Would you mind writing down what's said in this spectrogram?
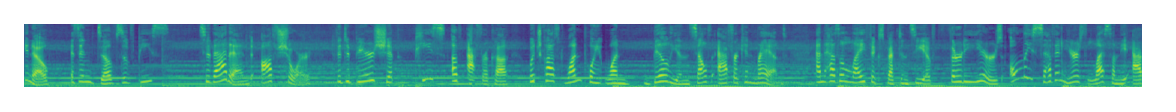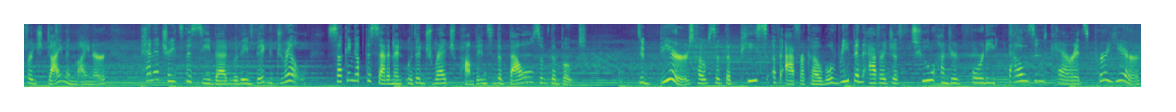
you know, as in doves of peace. To that end, offshore, the De Beers ship Peace of Africa, which cost 1.1 billion South African rand and has a life expectancy of 30 years, only seven years less than the average diamond miner, penetrates the seabed with a big drill, sucking up the sediment with a dredge pump into the bowels of the boat. De Beers hopes that the Peace of Africa will reap an average of 240,000 carats per year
